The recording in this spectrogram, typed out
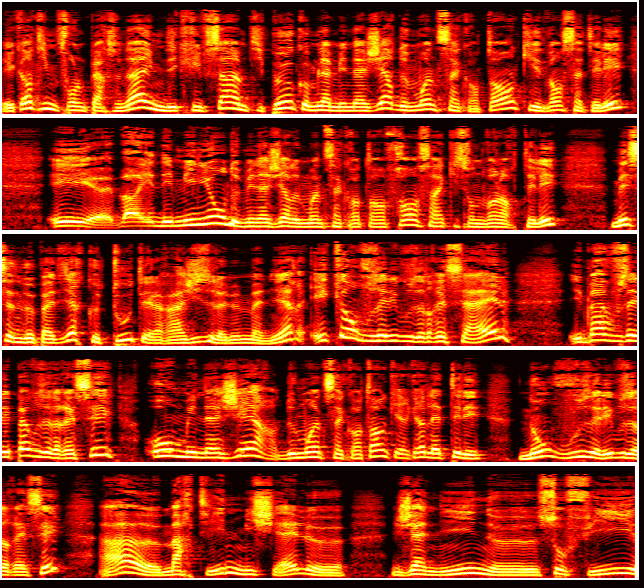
et quand ils me font le personnage, ils me décrivent ça un petit peu comme la ménagère de moins de 50 ans qui est devant sa télé. Et euh, bah, il y a des millions de ménagères de moins de 50 ans en France hein, qui sont devant leur télé, mais ça ne veut pas dire que toutes elles réagissent de la même manière. Et quand vous allez vous adresser à elles, eh ben vous n'allez pas vous adresser aux ménagères de moins de 50 ans qui regardent la télé. Non, vous allez vous adresser à euh, Martine, Michel, euh, Janine, euh, Sophie,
